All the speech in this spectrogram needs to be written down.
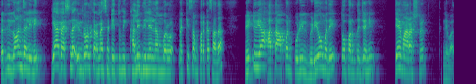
तर ती लॉन्च झालेली आहे. या बॅचला एनरोल करण्यासाठी तुम्ही खाली दिलेल्या नंबरवर नक्की संपर्क साधा. भेटूया आता आपण पुढील व्हिडिओमध्ये तोपर्यंत जय हिंद जय महाराष्ट्र. धन्यवाद.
